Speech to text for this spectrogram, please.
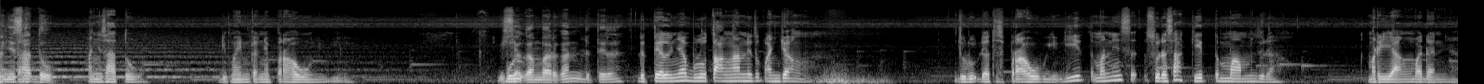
hanya hitam. satu hanya satu dimainkannya perahu begini bisa bulu, gambarkan detail? Detailnya bulu tangan itu panjang. Duduk di atas perahu begini. Temannya sudah sakit, demam sudah. Meriang badannya.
